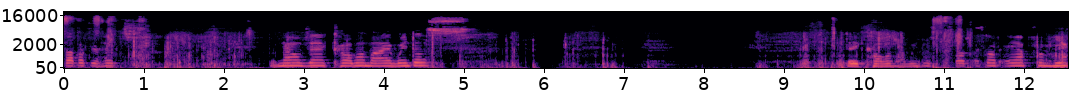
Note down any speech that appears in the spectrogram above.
top of your head. But now they cover my windows. They cover my windows, but I got air from here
